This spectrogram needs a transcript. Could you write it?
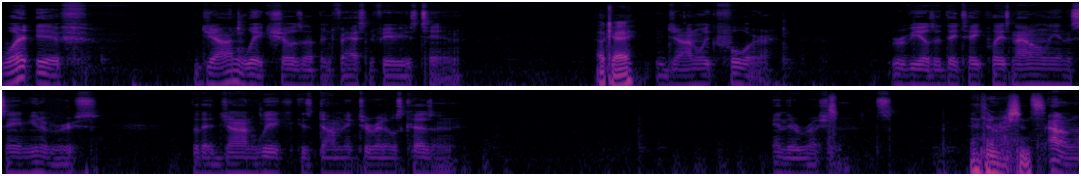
What if John Wick shows up in Fast and Furious 10? Okay. John Wick 4 reveals that they take place not only in the same universe, but that John Wick is Dominic Toretto's cousin. And they're Russians. And the Russians. I don't know.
